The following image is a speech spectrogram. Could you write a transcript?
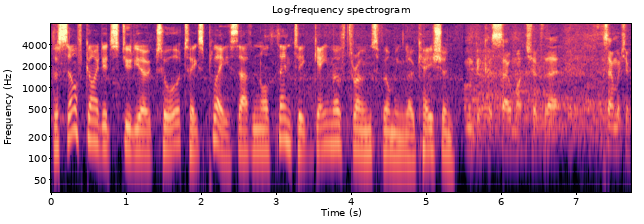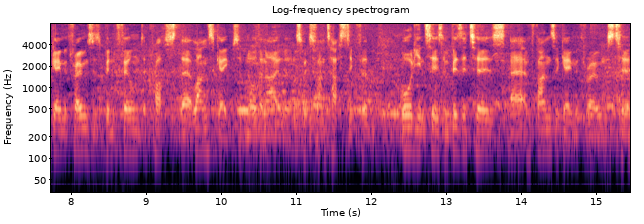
The self guided studio tour takes place at an authentic Game of Thrones filming location. Because so much of the so much of Game of Thrones has been filmed across the landscapes of Northern Ireland, so it's fantastic for audiences and visitors uh, and fans of Game of Thrones to,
